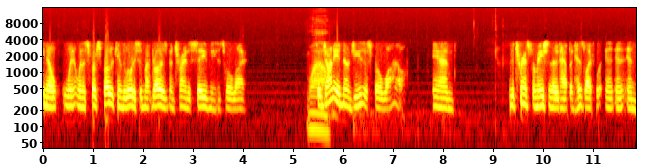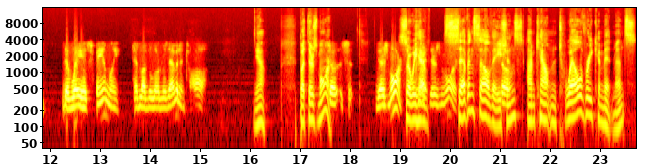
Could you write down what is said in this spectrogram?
you know, when when his first brother came to the Lord, he said, "My brother has been trying to save me his whole life." Wow. So Johnny had known Jesus for a while, and the transformation that had happened in his life and, and, and the way his family had loved the Lord was evident to all. Yeah, but there's more. So, so there's more. So we have there's more. seven salvations. So, I'm counting twelve recommitments,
